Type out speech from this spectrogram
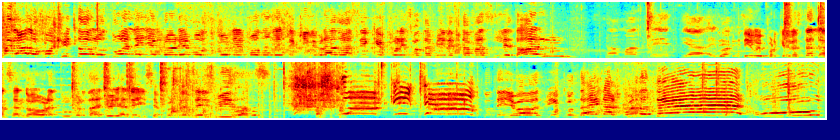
Cuidado, Jochito, los dual layers lo haremos con el modo desequilibrado, así que por eso también está más letal. Está más bestia. Ahí va. Digo, y porque lo estás lanzando ahora tú, ¿verdad? Yo ya le hice perder seis vidas. Te llevabas bien con Daina, acuérdate. ¡Uf!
